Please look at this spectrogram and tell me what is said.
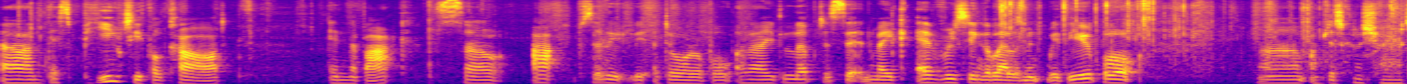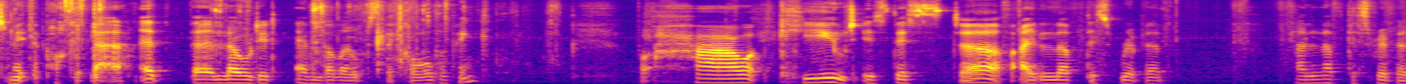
and this beautiful card in the back. So absolutely adorable and I'd love to sit and make every single element with you but um, I'm just going to show you how to make the pocket letter. Uh, the loaded envelopes they're called I think. But how cute is this stuff? I love this ribbon. I love this ribbon.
